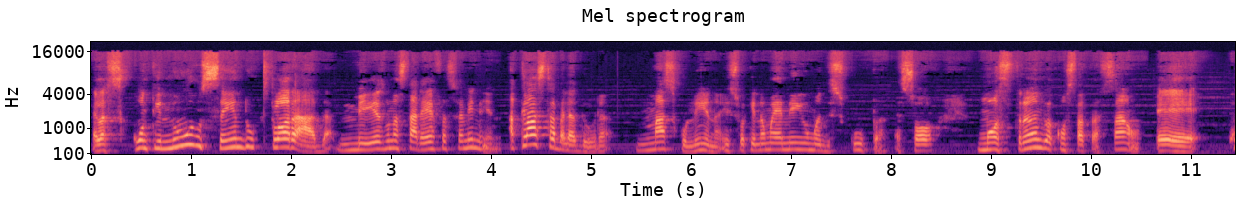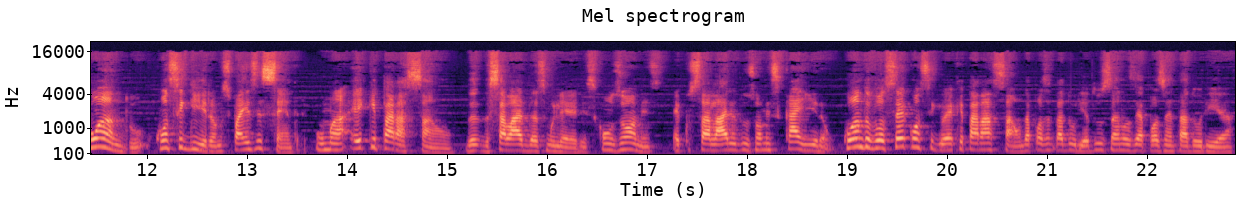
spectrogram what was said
Elas continuam sendo exploradas, mesmo nas tarefas femininas. A classe trabalhadora masculina, isso aqui não é nenhuma desculpa, é só mostrando a constatação, é, quando conseguiram, nos países cêntricos, uma equiparação do, do, salário das mulheres com os homens, é que o salário dos homens caíram. Quando você conseguiu a equiparação da aposentadoria, dos anos de aposentadoria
